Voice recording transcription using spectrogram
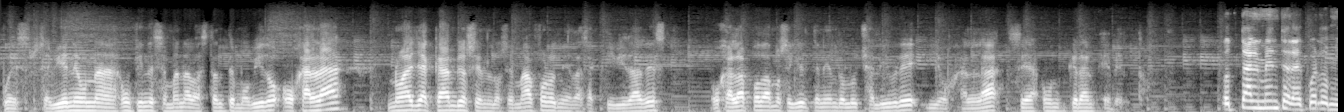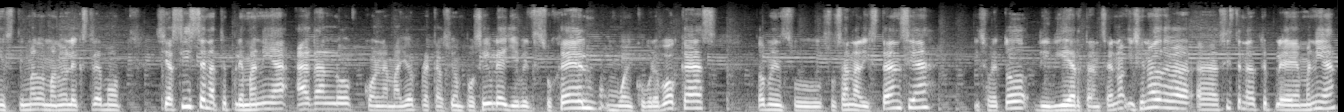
pues se viene un fin de semana bastante movido. Ojalá no haya cambios en los semáforos ni en las actividades. Ojalá podamos seguir teniendo lucha libre y ojalá sea un gran evento. Totalmente de acuerdo, mi estimado Manuel Extremo. Si asisten a Triplemanía, háganlo con la mayor precaución posible. Lleven su gel, un buen cubrebocas, tomen su, sana distancia y sobre todo diviértanse, ¿no? Y si no asisten a Triplemanía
